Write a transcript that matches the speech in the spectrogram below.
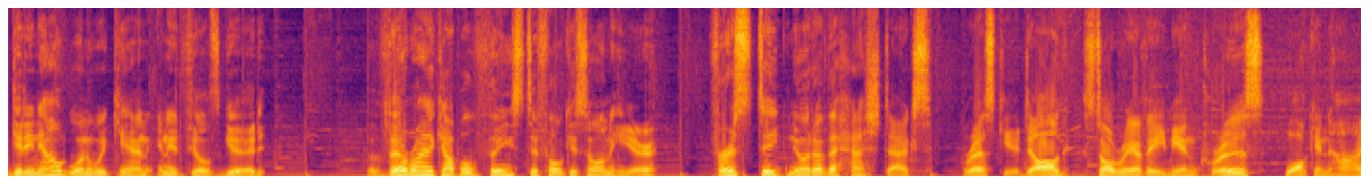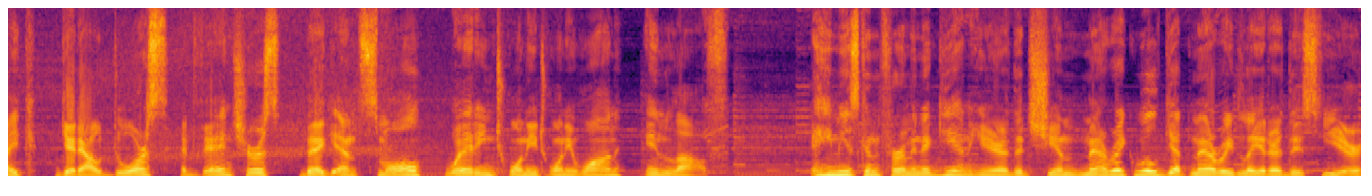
getting out when we can and it feels good. There are a couple things to focus on here. First, take note of the hashtags Rescue Dog, Story of Amy and Chris, Walk and Hike, Get Outdoors, Adventures, Big and Small, Wedding 2021, In Love. Amy is confirming again here that she and Marek will get married later this year.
